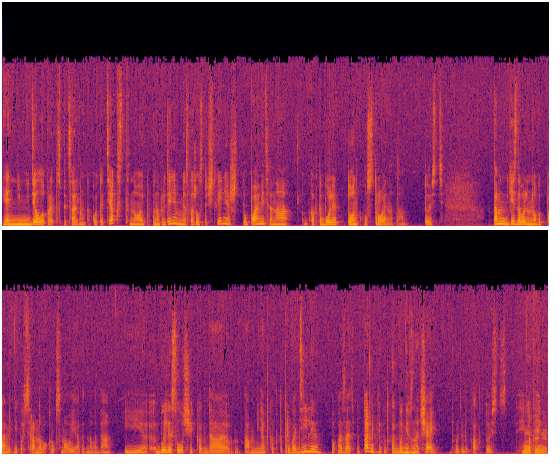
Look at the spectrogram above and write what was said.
я не, не делала про это специально какой-то текст, но по, по наблюдениям у меня сложилось впечатление, что память, она как-то более тонко устроена там. То есть там есть довольно много памятников все равно вокруг самого Ягодного, да. И были случаи, когда там меня как-то приводили показать этот памятник, вот как бы невзначай, вроде бы как. То есть, например?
